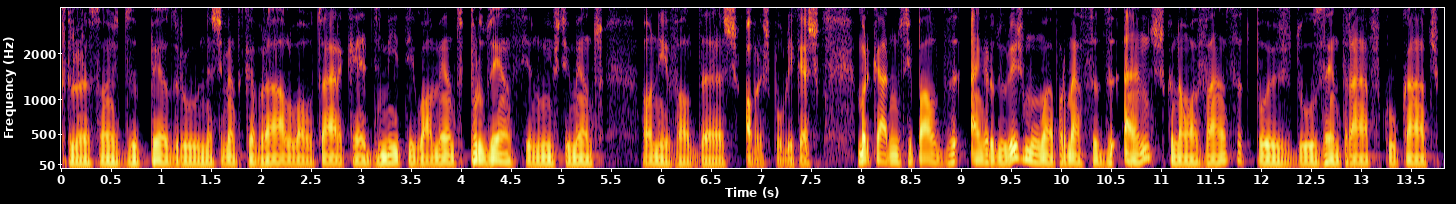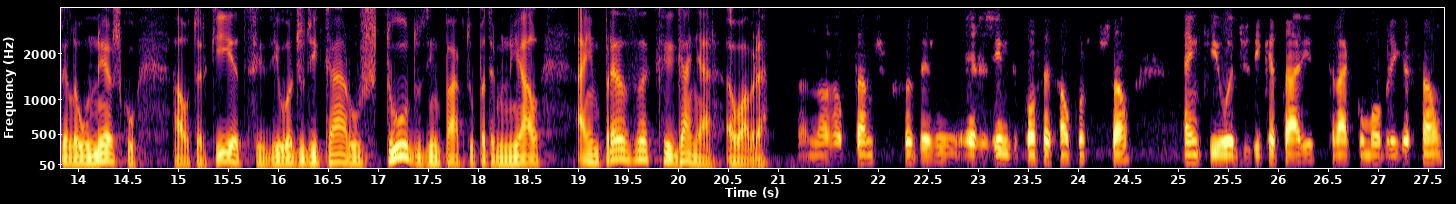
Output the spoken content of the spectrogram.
Declarações de Pedro Nascimento Cabral, o autarca admite igualmente prudência no investimento ao nível das obras públicas. Mercado Municipal de Angra do Turismo, uma promessa de anos que não avança depois dos entraves colocados pela Unesco. A autarquia decidiu adjudicar o estudo de impacto patrimonial à empresa que ganhar a obra. Nós optamos por fazer em regime de concessão-construção, em que o adjudicatário terá como obrigação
